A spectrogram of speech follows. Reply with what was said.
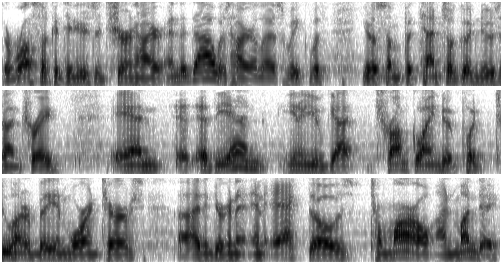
The Russell continues to churn higher, and the Dow was higher last week with you know some potential good news on trade. And at, at the end, you know, you've got Trump going to put 200 billion more in tariffs. Uh, I think they're going to enact those tomorrow on Monday.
